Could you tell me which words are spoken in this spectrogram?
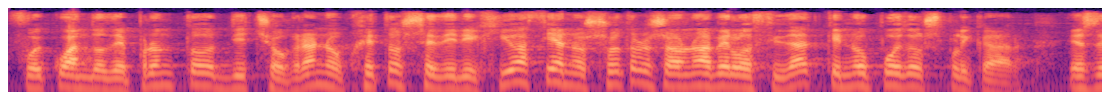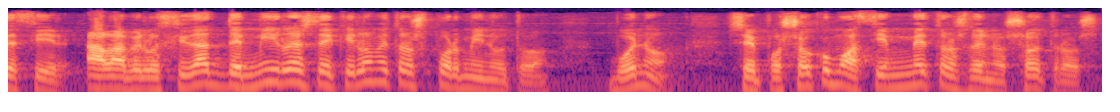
fue cuando de pronto dicho gran objeto se dirigió hacia nosotros a una velocidad que no puedo explicar, es decir, a la velocidad de miles de kilómetros por minuto. Bueno, se posó como a 100 metros de nosotros,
